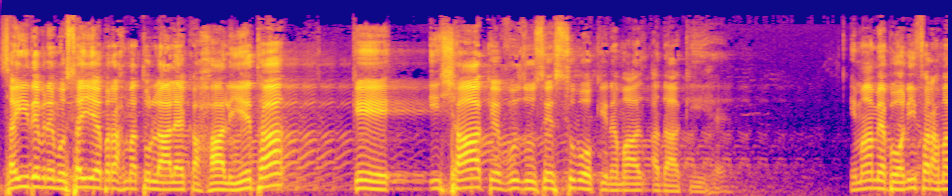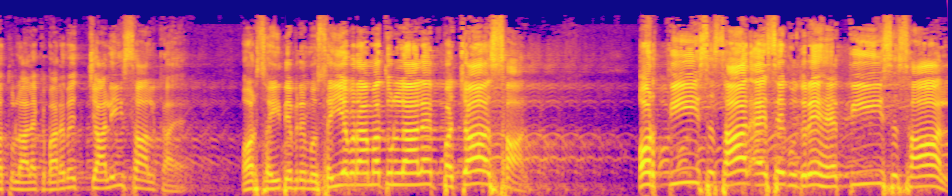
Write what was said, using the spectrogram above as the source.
सईद इबन मुसैब रहमत का हाल ये था कि ईशा के वज़ू से सुबह की नमाज़ अदा की है। इमाम अबू हनीफा रहमत के बारे में चालीस साल का है और सईद इबन मुसैब रहमत पचास साल। और तीस साल ऐसे गुजरे हैं, तीस साल।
